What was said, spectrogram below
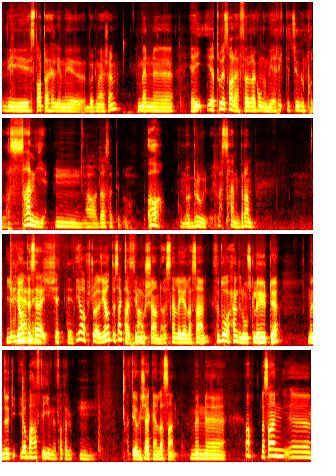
vi startar helgen med Burger Mansion. Men eh, Jag, jag tror jag sa det här förra gången men jag är riktigt sugen på lasagne. Mm, ja, du har sagt det bror. Åh! men bror, lasagne bram. Jag, har inte köttet. jag förstår, alltså, jag har inte sagt det till morsan, snälla gör lasagne. För då, alhamdulillah, hon skulle ha gjort det. Men du, jag har bara haft det i mig, fattar du? Mm. Att jag vill käka en lasagne. Men, eh, ja, lasagne, eh,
